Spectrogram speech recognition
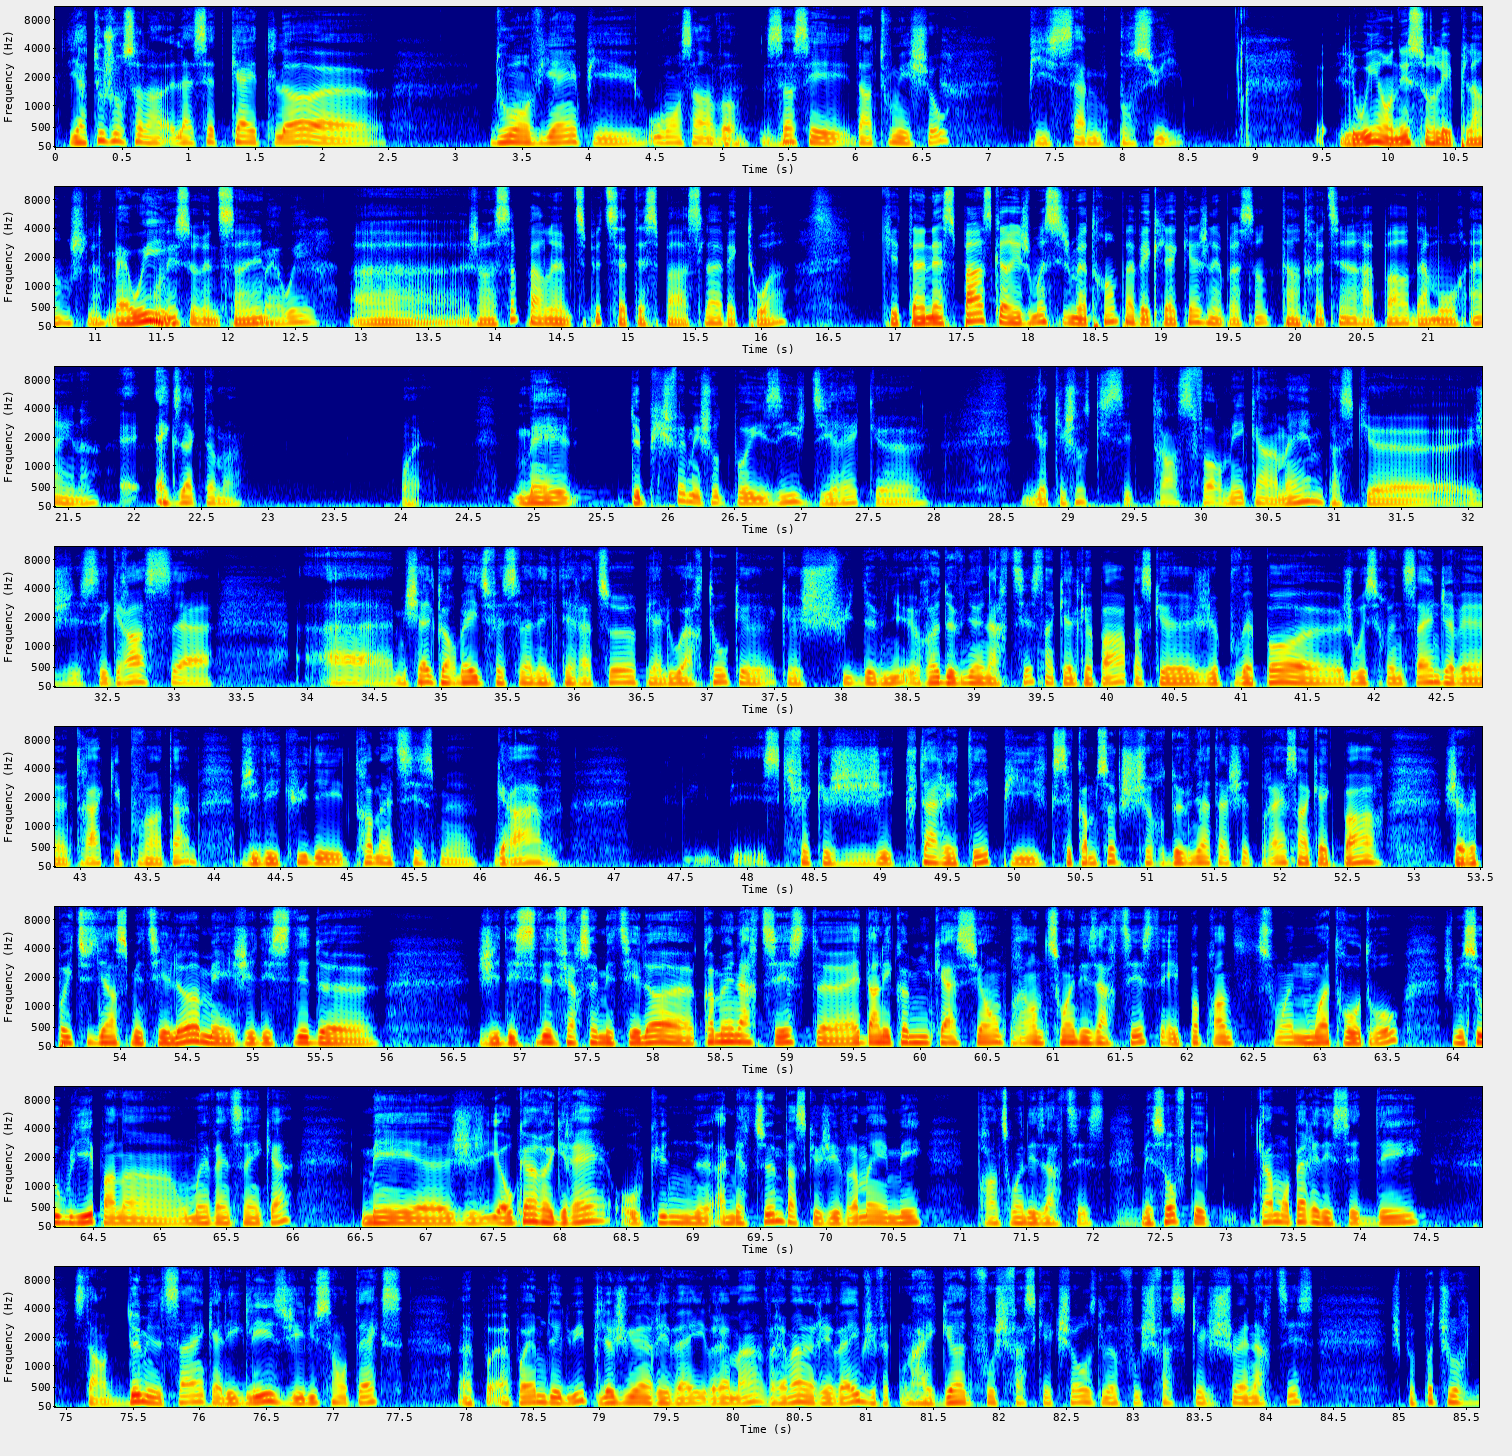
Il y a toujours ça, dans, la- cette quête-là, euh, d'où on vient, puis où on s'en va. Mhm. Ça, c'est dans tous mes shows, puis ça me poursuit. Louis, on est sur les planches, là. Ben oui. On est sur une scène. Ben oui. Euh, J'aimerais ça parler un petit peu de cet espace-là avec toi, qui est un espace, corrige-moi si je me trompe, avec lequel j'ai l'impression que tu entretiens un rapport d'amour-haine. hein? E- Exactement. Ouais. Mais depuis que je fais mes shows de poésie, je dirais que il y a quelque chose qui s'est transformé quand même parce que j'ai- c'est grâce à, à Michel Corbeil du Festival de la littérature puis à Lou Artaud que, je suis devenu, redevenu un artiste en quelque part parce que je pouvais pas euh, jouer sur une scène, j'avais un trac épouvantable. J'ai vécu des traumatismes graves ce qui fait que j'ai tout arrêté. Puis c'est comme ça que je suis redevenu attaché de presse en quelque part. J'avais pas étudié en ce métier-là, mais j'ai décidé de j'ai décidé de faire ce métier-là euh, comme un artiste, euh, être dans les communications, prendre soin des artistes et pas prendre soin de moi trop trop. Je me suis oublié pendant au moins 25 ans, mais euh, il n'y a aucun regret, aucune amertume parce que j'ai vraiment aimé prendre soin des artistes. Mais sauf que quand mon père est décédé, c'était en 2005 à l'église, j'ai lu son texte, un, po- un poème de lui, puis là j'ai eu un réveil, vraiment, vraiment un réveil. Puis J'ai fait, my God, il faut que je fasse quelque chose là, faut que je fasse quelque, je suis un artiste, je peux pas toujours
